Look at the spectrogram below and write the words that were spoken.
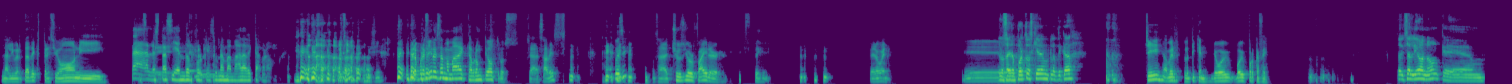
la libertad de expresión y Ah, lo está Este- haciendo porque es una mamada de cabrón. pues sí, pues sí. Pero prefiero esa mamada de cabrón que otros. O sea, ¿sabes? Pues sí. O sea, choose your fighter. Este. Pero bueno. Eh, ¿Los aeropuertos quieren platicar? Sí, a ver, platiquen. Yo voy, voy por café. Hoy salió, ¿no? Que um,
